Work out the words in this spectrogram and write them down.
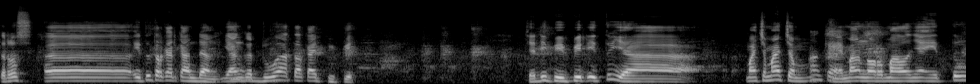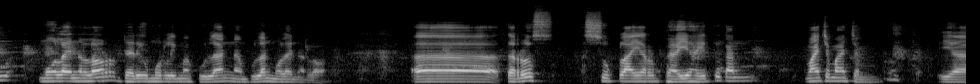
Terus eh, itu terkait kandang. Yang kedua terkait bibit. Jadi bibit itu ya macam-macam. Oke. Memang normalnya itu mulai nelor dari umur lima bulan, enam bulan mulai nelor. Eh, terus supplier bayah itu kan macam-macam. Ya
